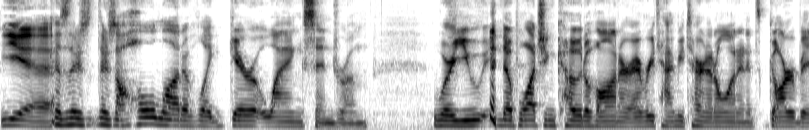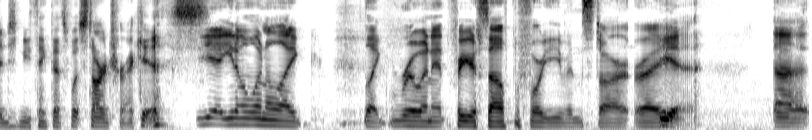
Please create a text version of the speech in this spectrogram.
Yeah, Because there's there's a whole lot of like Garrett Wang syndrome, where you end up watching Code of Honor every time you turn it on and it's garbage and you think that's what Star Trek is. yeah. You don't want to like like ruin it for yourself before you even start, right? Yeah. Uh,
